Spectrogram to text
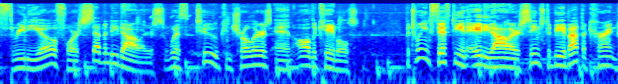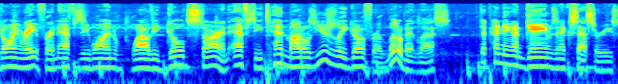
3DO for $70, with two controllers and all the cables. Between $50 and $80 seems to be about the current going rate for an FZ1, while the Gold Star and FZ10 models usually go for a little bit less depending on games and accessories.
